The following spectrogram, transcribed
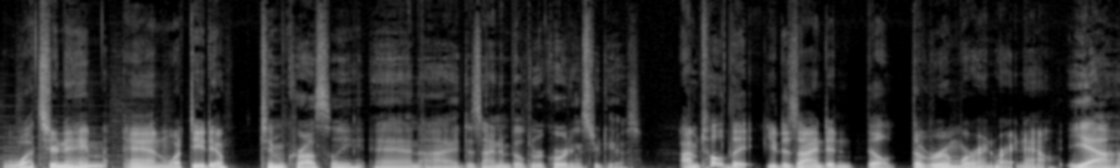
What's your name and what do you do? Tim Crossley, and I design and build recording studios. I'm told that you designed and built the room we're in right now. Yeah,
